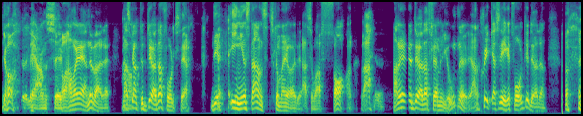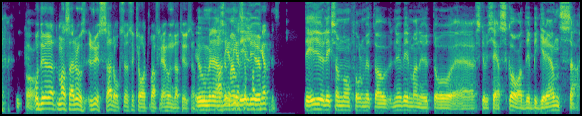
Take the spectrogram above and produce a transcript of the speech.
ja. allianser. Ja, han var ju ännu värre. Man ska ja. inte döda folk, säger det, Ingenstans ska man göra det. Alltså vad fan, va? Han har dödat flera miljoner. Han skickar sitt eget folk i döden. Ja. och dödat massa ryssar också såklart, bara flera hundratusen. Jo, men alltså ja, det, man vill ju... Det är ju liksom någon form av, nu vill man ut och, eh, ska vi säga, skadebegränsa.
